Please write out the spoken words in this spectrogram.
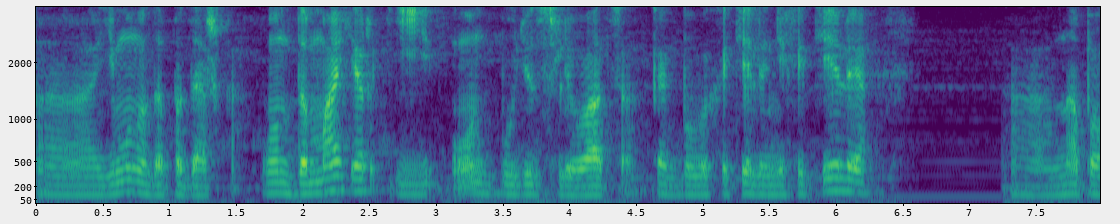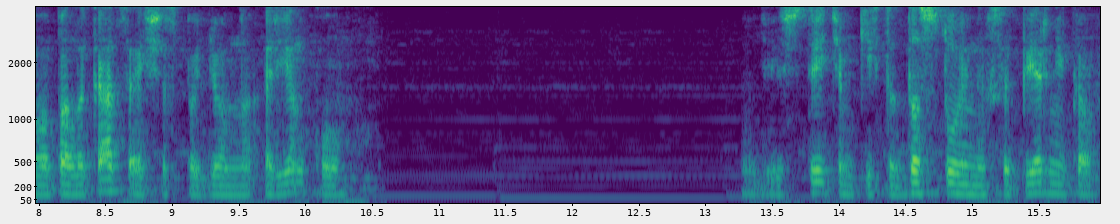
ему надо подашка. Он дамагер и он будет сливаться. Как бы вы хотели, не хотели. Э, на PvP локациях сейчас пойдем на аренку. Надеюсь, встретим каких-то достойных соперников.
